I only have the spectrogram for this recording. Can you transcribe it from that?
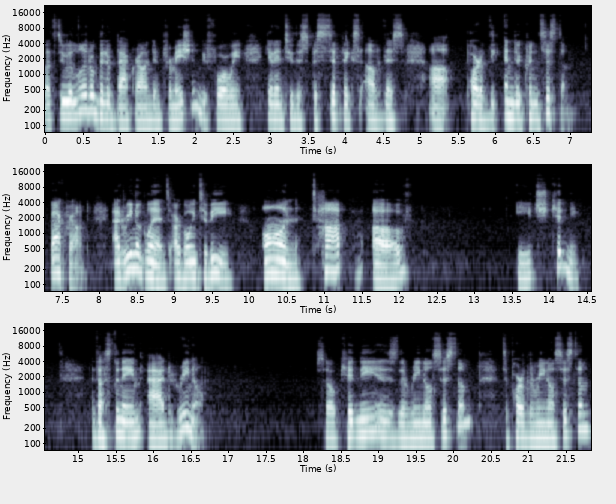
let's do a little bit of background information before we get into the specifics of this uh, part of the endocrine system. Background adrenal glands are going to be on top of each kidney thus the name adrenal. So kidney is the renal system. It's a part of the renal system,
